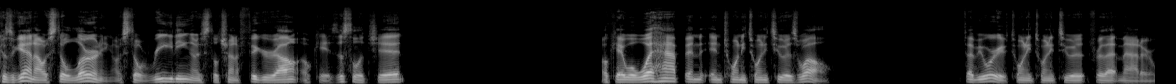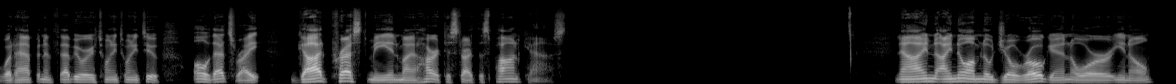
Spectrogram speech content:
Because again, I was still learning, I was still reading, I was still trying to figure out, okay, is this legit? Okay, well, what happened in 2022 as well? February of 2022, uh, for that matter. What happened in February of 2022? Oh, that's right. God pressed me in my heart to start this podcast. Now, I, I know I'm no Joe Rogan or, you know,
